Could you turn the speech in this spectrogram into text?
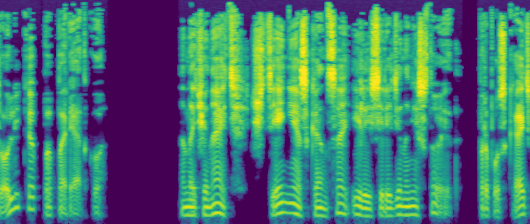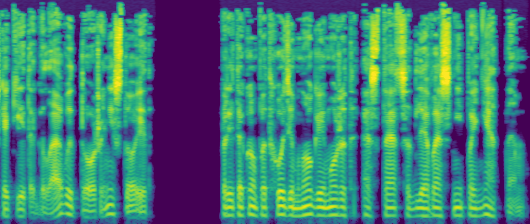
только по порядку. Начинать чтение с конца или середины не стоит, пропускать какие-то главы тоже не стоит. При таком подходе многое может остаться для вас непонятным,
